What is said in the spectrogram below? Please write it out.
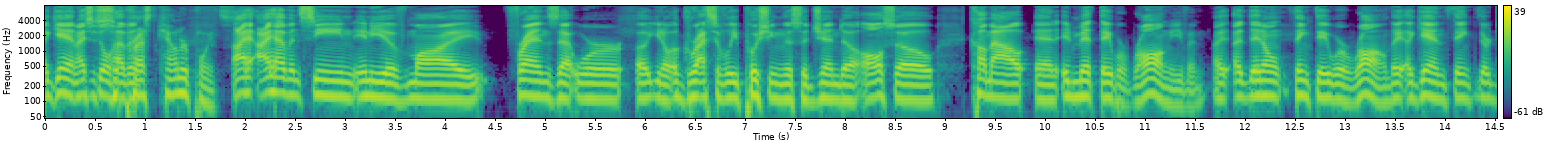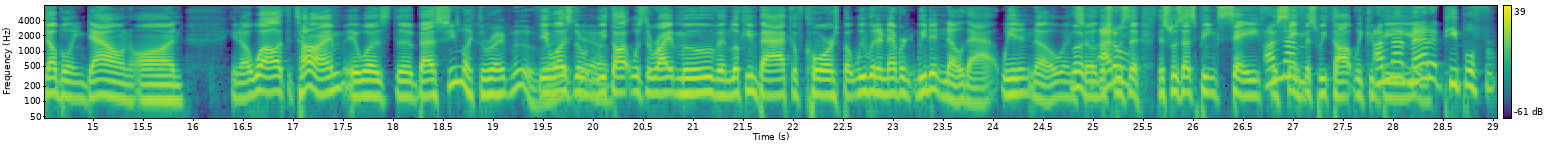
again I still haven't suppressed counterpoints. I, I haven't seen any of my friends that were uh, you know aggressively pushing this agenda also come out and admit they were wrong even I, I, they don't think they were wrong they again think they're doubling down on you know well at the time it was the best seemed like the right move. it right? was the Yeah. we thought was the right move and looking back of course but we would have never we didn't know that we didn't know and Look, so this was the, this was us being safe I'm the not- safest we thought we could be I'm not mad and- at people for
